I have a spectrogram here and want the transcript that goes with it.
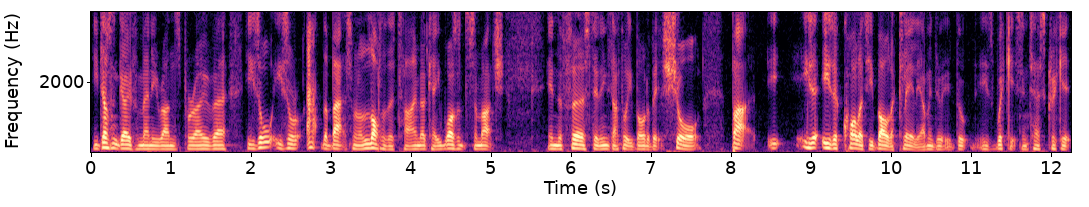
He doesn't go for many runs per over. He's all he's all at the batsman a lot of the time. Okay, he wasn't so much in the first innings. I thought he bowled a bit short, but he, he's, a, he's a quality bowler, clearly. I mean, the, the, his wickets in Test cricket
